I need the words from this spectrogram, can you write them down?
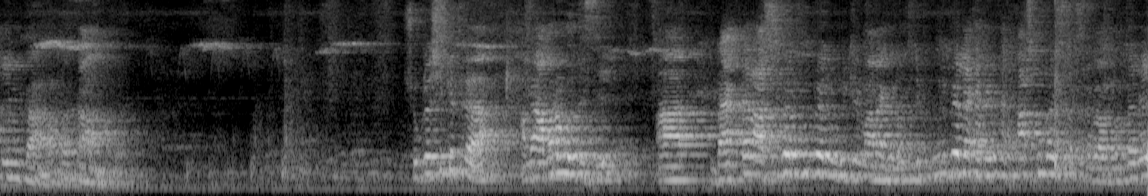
কেম, কাম, অর্থাৎ কাম। সুপ্রিয় শিক্ষার্থীরা, আমি আবারও বলতেছি আর ডাক্তার আসবার পূর্বে রোগীটি মারা গেল। যদি পূর্বে লেখা থাকে, তাহলে ফার্স্ট নম্বর স্ট্রাকচার ব্যবহার করতে হবে।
